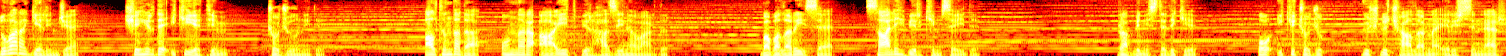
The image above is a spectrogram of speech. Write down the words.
Duvara gelince şehirde iki yetim çocuğun idi. Altında da onlara ait bir hazine vardı. Babaları ise salih bir kimseydi. Rabbin istedi ki o iki çocuk güçlü çağlarına erişsinler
